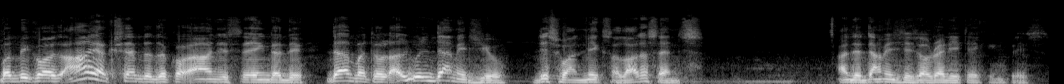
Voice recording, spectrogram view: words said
But because I accept that the Quran is saying that the Dabbatul Ard will damage you, this one makes a lot of sense. And the damage is already taking place.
